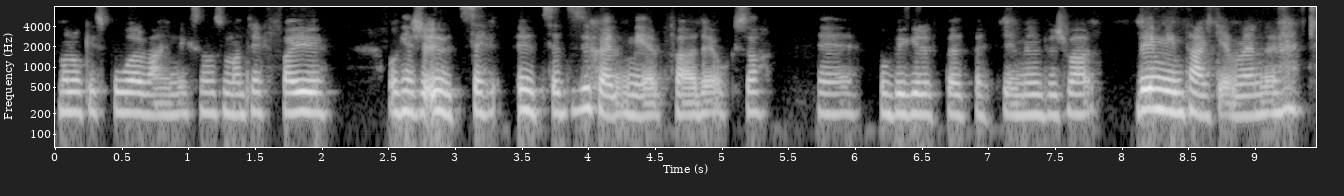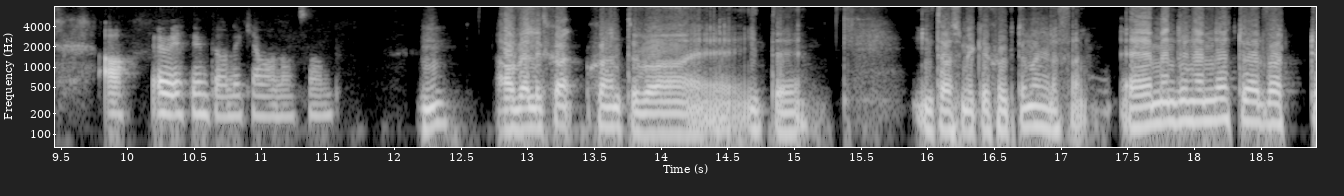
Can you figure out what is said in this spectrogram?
man åker spårvagn liksom så man träffar ju och kanske utsätter sig själv mer för det också eh, och bygger upp ett bättre immunförsvar. Det är min tanke men ja, jag vet inte om det kan vara något sånt. Mm. Ja, väldigt skönt, att vara eh, inte inte har så mycket sjukdomar i alla fall. Eh, men du nämnde att du hade varit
